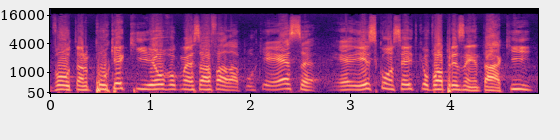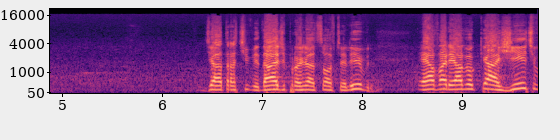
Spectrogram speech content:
voltando, por que, que eu vou começar a falar? Porque essa é esse conceito que eu vou apresentar aqui, de atratividade de projeto de software livre é a variável que a gente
